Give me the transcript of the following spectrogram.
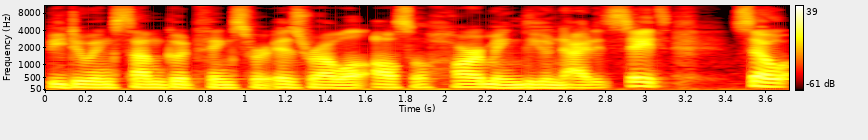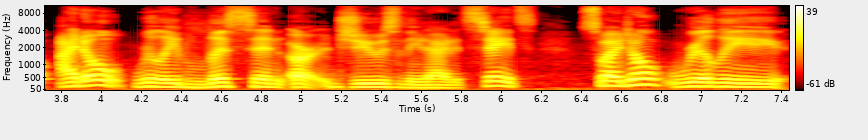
be doing some good things for Israel while also harming the United States. So I don't really listen or Jews in the United States. So I don't really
